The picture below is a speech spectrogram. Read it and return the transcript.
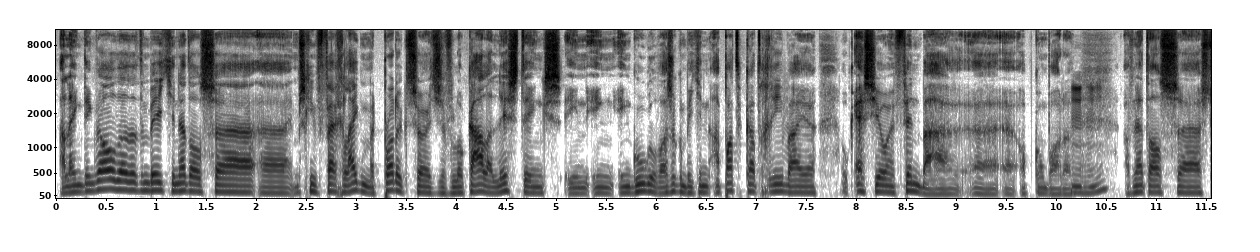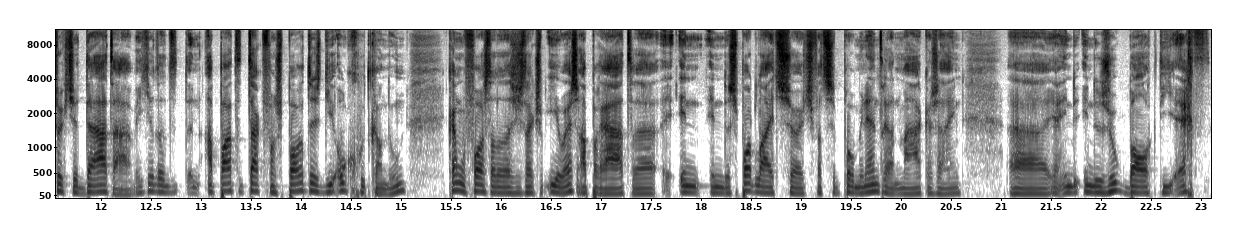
alleen ik denk wel dat het een beetje net als eh, eh, misschien vergelijkbaar met product searches of lokale listings in, in, in Google was ook een beetje een aparte categorie waar je ook SEO en vindbaar eh, op kon worden. Mhm. Of net als structured data. Weet je, dat het een aparte tak van sport is die ook goed kan doen. Ik kan me voorstellen dat als je straks op iOS-apparaten in, in de spotlight search, wat ze prominenter aan het maken zijn, ja, in, de, in de zoekbalk die echt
